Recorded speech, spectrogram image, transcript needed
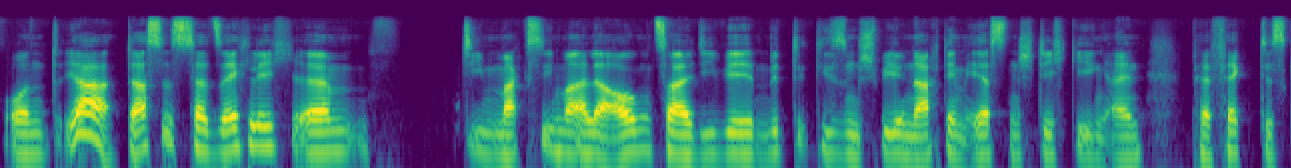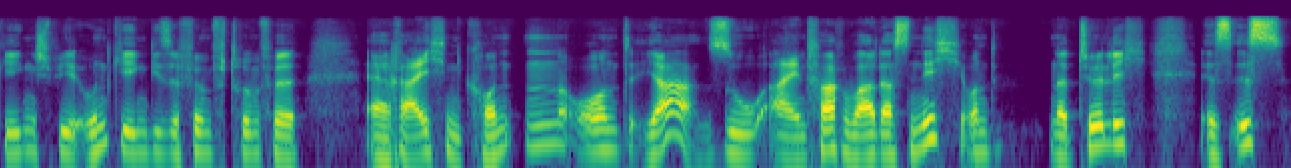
Und ja, das ist tatsächlich ähm, die maximale Augenzahl, die wir mit diesem Spiel nach dem ersten Stich gegen ein perfektes Gegenspiel und gegen diese fünf Trümpfe erreichen konnten. Und ja, so einfach war das nicht. Und natürlich, es ist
